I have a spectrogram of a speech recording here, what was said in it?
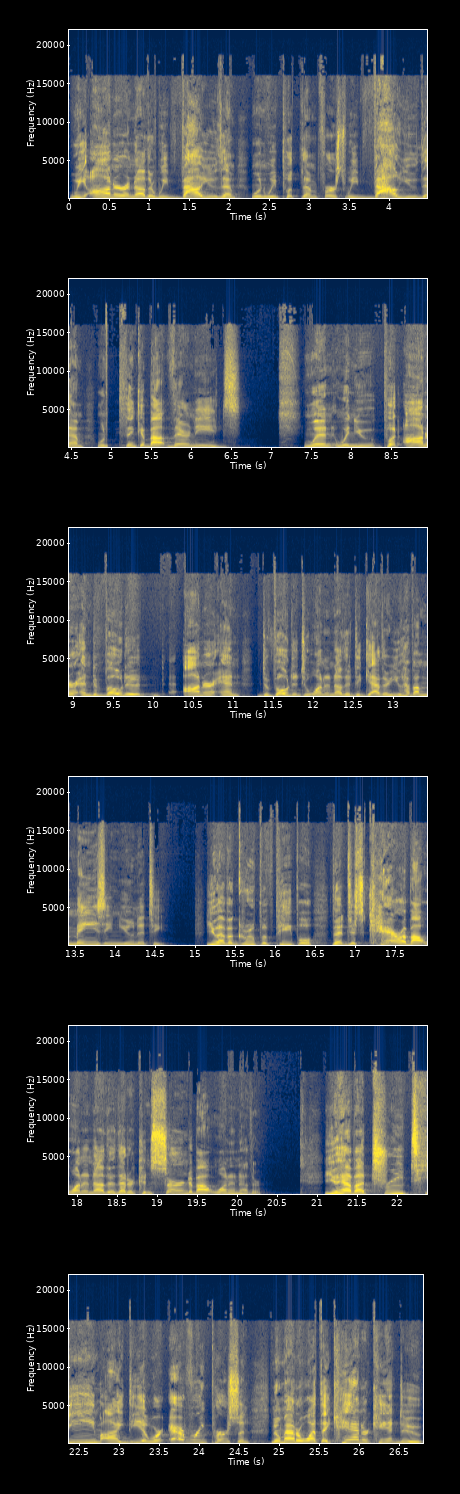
We honor another, we value them when we put them first. We value them when we think about their needs. When, when you put honor and devoted honor and devoted to one another together, you have amazing unity. You have a group of people that just care about one another, that are concerned about one another. You have a true team idea where every person, no matter what they can or can't do,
